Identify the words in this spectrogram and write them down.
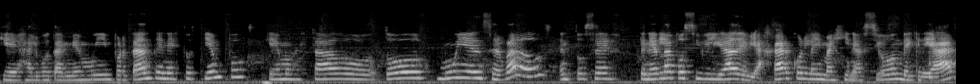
que es algo también muy importante en estos tiempos, que hemos estado todos muy encerrados, entonces tener la posibilidad de viajar con la imaginación, de crear,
